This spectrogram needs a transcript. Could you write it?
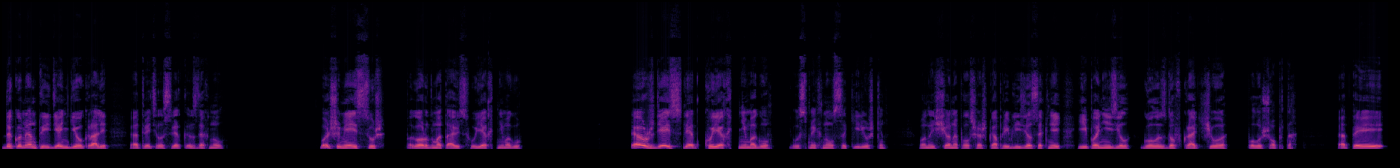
документы и деньги украли, — ответила Светка, вздохнул. Больше месяца уж по городу мотаюсь, уехать не могу. — Я уж десять лет уехать не могу, — усмехнулся Кирюшкин. Он еще на полшажка приблизился к ней и понизил голос до вкрадчивого полушепота. — А ты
